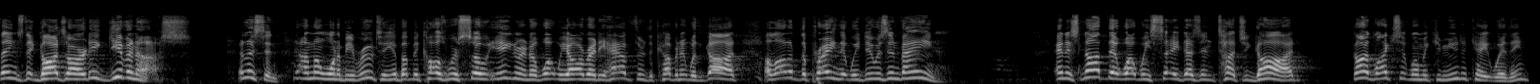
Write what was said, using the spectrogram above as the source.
things that God's already given us. And listen, I don't want to be rude to you, but because we're so ignorant of what we already have through the covenant with God, a lot of the praying that we do is in vain. And it's not that what we say doesn't touch God. God likes it when we communicate with Him.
